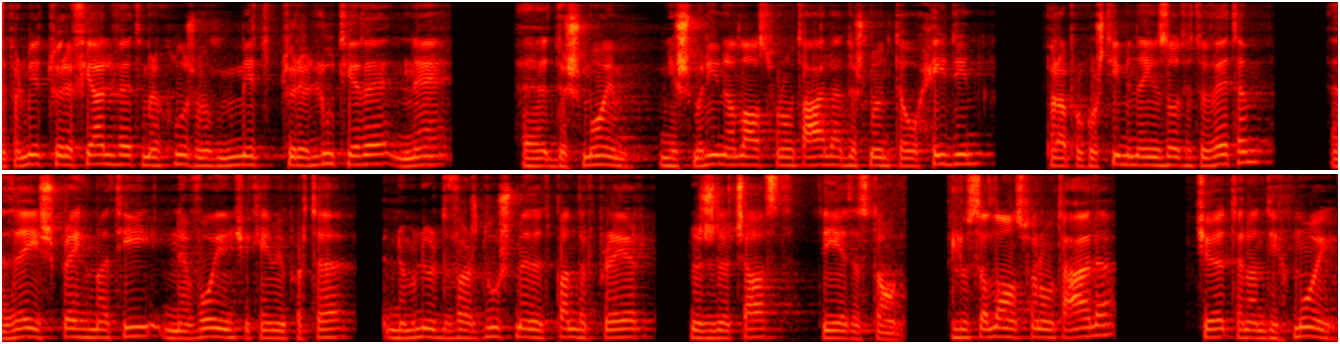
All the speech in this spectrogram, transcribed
nëpërmjet këtyre fjalëve të mrekullueshme, nëpërmjet këtyre lutjeve ne dëshmojmë njëshmërinë e Allahut subhanahu wa taala, dëshmojmë tauhidin, pra përkushtimin ndaj një Zoti të vetëm, dhe i shprehim atij nevojën që kemi për të në mënyrë të vazhdueshme dhe të pandërprerë në çdo çast të jetës tonë. Lus Allahun subhanahu wa ta'ala që të na ndihmojë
